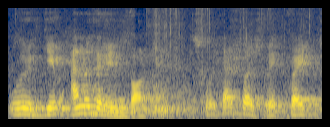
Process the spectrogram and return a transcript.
we will give another involvement. So that was quite,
